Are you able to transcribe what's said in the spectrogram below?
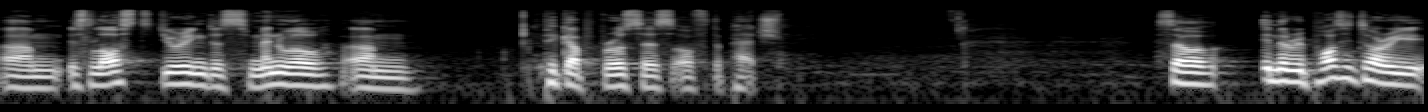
um, is lost during this manual um, pickup process of the patch. So in the repository,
